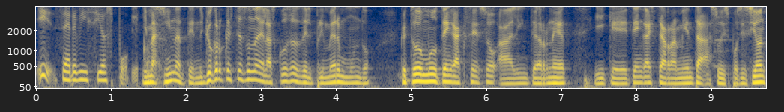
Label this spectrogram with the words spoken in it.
y servicios públicos. Imagínate, yo creo que esta es una de las cosas del primer mundo, que todo el mundo tenga acceso al Internet y que tenga esta herramienta a su disposición.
